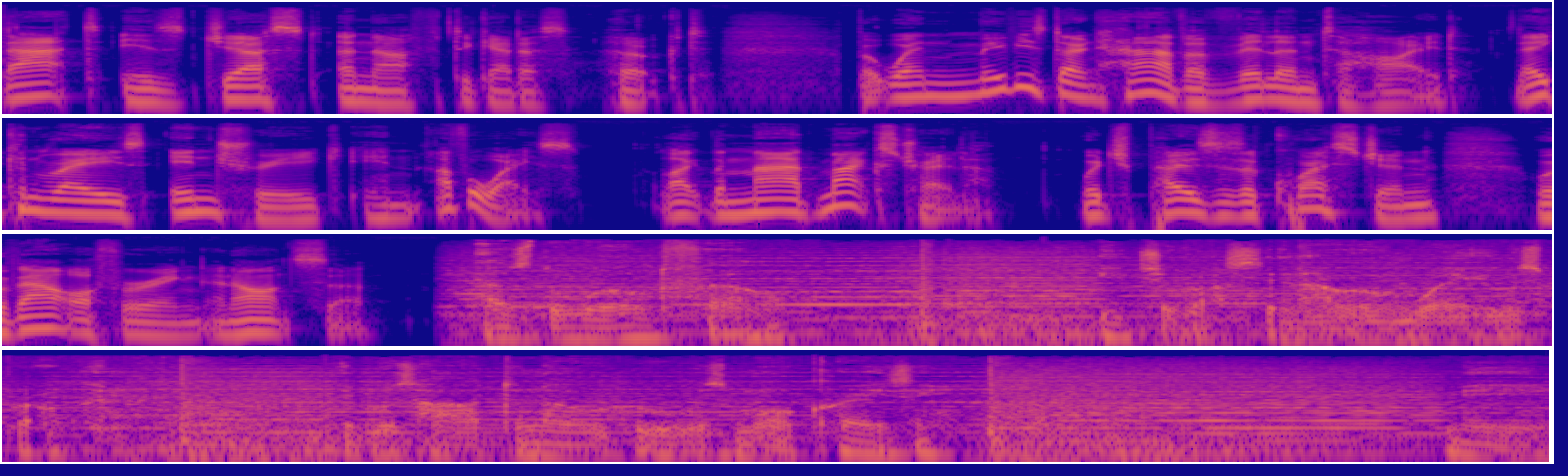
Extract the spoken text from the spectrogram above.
That is just enough to get us hooked. But when movies don't have a villain to hide, they can raise intrigue in other ways, like the Mad Max trailer, which poses a question without offering an answer. As the world fell, each of us in our own way was broken. It was hard to know who was more crazy me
